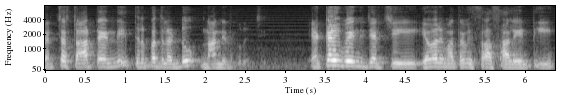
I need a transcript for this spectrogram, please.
చర్చ స్టార్ట్ అయింది తిరుపతి లడ్డు నాణ్యత గురించి. ఎక్కడికి పోయింది చర్చి? ఎవరి మత విశ్వాసాలు ఏంటి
